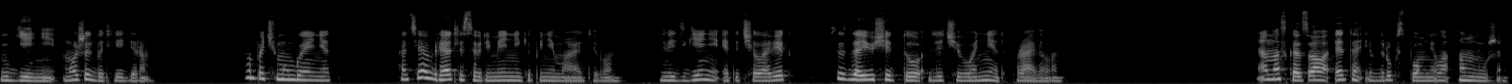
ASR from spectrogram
Гений может быть лидером? А почему бы и нет? Хотя вряд ли современники понимают его. Ведь гений – это человек, создающий то, для чего нет правила. Она сказала это и вдруг вспомнила о муже.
